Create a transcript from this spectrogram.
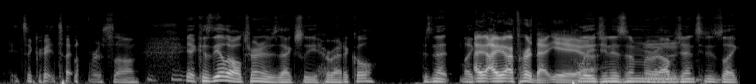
it's a great title for a song. Mm-hmm. Yeah, because the other alternative is actually heretical. Isn't that like I, I I've heard that. Yeah, yeah, yeah. Pelagianism or. Mm-hmm. Albigensianism? Is like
